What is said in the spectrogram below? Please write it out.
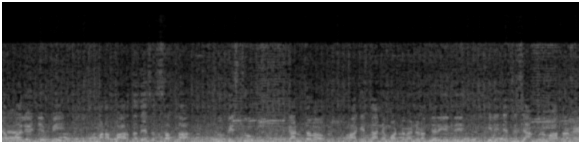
చెప్పాలి అని చెప్పి మన భారతదేశ సత్తా చూపిస్తూ గంటలో పాకిస్తాన్ని మట్టుబెట్టడం జరిగింది. ఇది జస్ట్ శాంపుల్ మాత్రమే.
